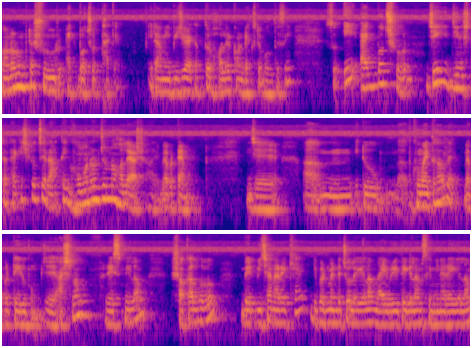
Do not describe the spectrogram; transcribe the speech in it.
গণরুমটা শুরুর এক বছর থাকে। এটা আমি বিজয় একাত্তর হলের কনটেক্সটে বলতেছি। সো এই এক বছর যেই জিনিসটা থাকে সেটা হচ্ছে রাতে ঘুমানোর জন্য হলে আসা হয়, ব্যাপারটা এমন যে একটু ঘুমাইতে হবে, ব্যাপারটা এরকম যে, আসলাম রেস্ট নিলাম, সকাল হলো, বেড বিছানা রেখে ডিপার্টমেন্টে চলে গেলাম লাইব্রেরিতে গেলাম সেমিনারে গেলাম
